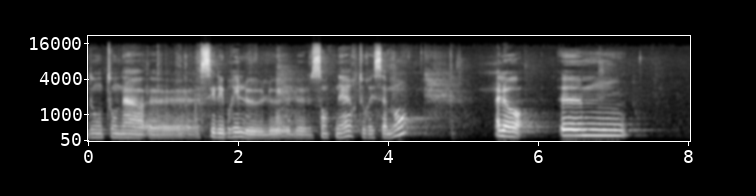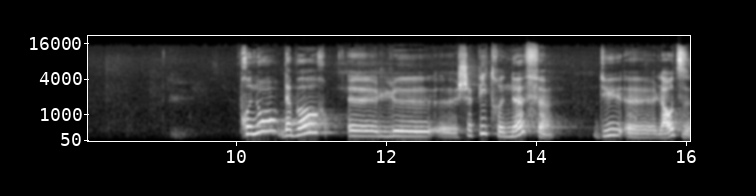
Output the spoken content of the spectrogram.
dont on a euh, célébré le, centenaire tout récemment. Alors, euh, prenons d'abord euh, le chapitre 9 du Lao Tzu.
